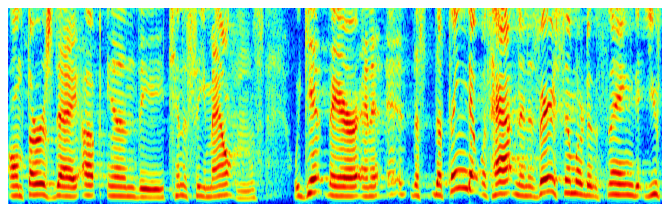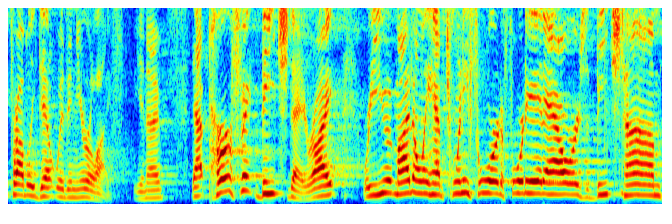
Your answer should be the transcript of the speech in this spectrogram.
on Thursday up in the Tennessee mountains, we get there, and it, it, the, the thing that was happening is very similar to the thing that you've probably dealt with in your life. You know, that perfect beach day, right? Where you might only have 24 to 48 hours of beach time,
